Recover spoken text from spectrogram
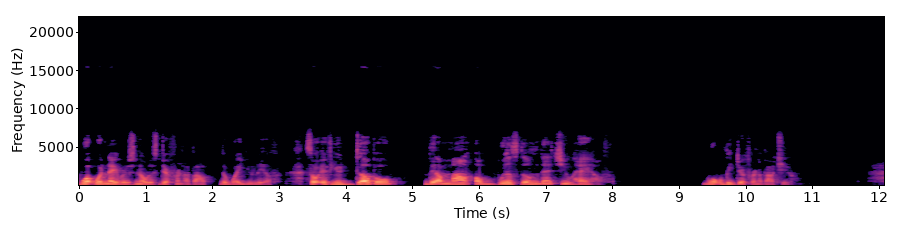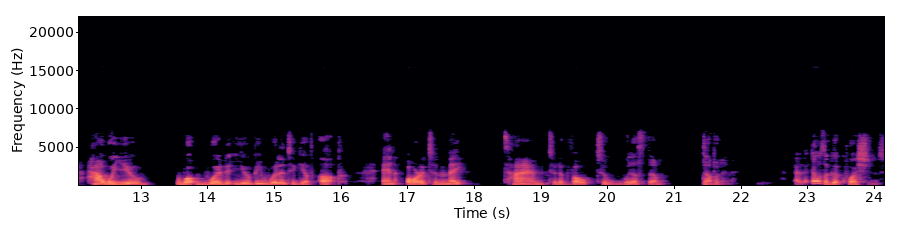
what would neighbors notice different about the way you live? So if you double the amount of wisdom that you have, what would be different about you? How will you, what would you be willing to give up in order to make time to devote to wisdom doubling? Those are good questions.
